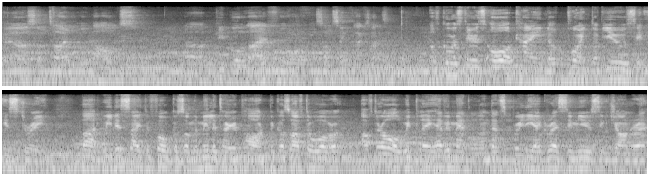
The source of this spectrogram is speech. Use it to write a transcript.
uh, sometime about uh, people life or something like that? Of course, there's all kind of point of views in history, but we decide to focus on the military part because after all, after all, we play heavy metal, and that's pretty aggressive music genre,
